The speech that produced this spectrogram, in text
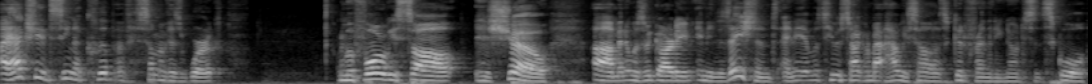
I actually had seen a clip of some of his work before we saw his show, um, and it was regarding immunizations. And it was he was talking about how he saw his good friend that he noticed at school,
